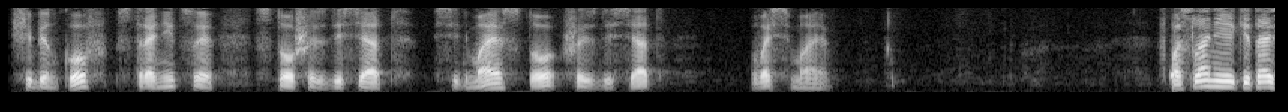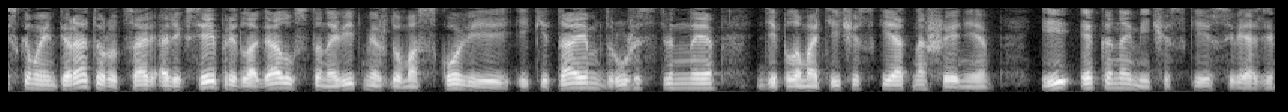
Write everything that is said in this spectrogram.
Щебенков, страницы 167-168. Восьмая. В послании китайскому императору царь Алексей предлагал установить между Московией и Китаем дружественные дипломатические отношения и экономические связи.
